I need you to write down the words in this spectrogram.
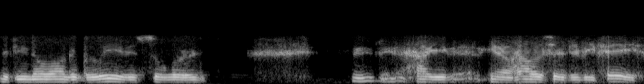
if you no longer believe it's the word, how you you know how is there to be faith?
